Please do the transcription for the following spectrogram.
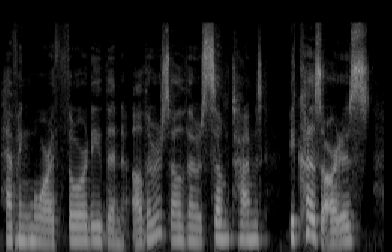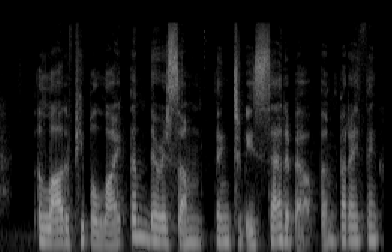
having more authority than others, although sometimes because artists, a lot of people like them, there is something to be said about them. But I think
